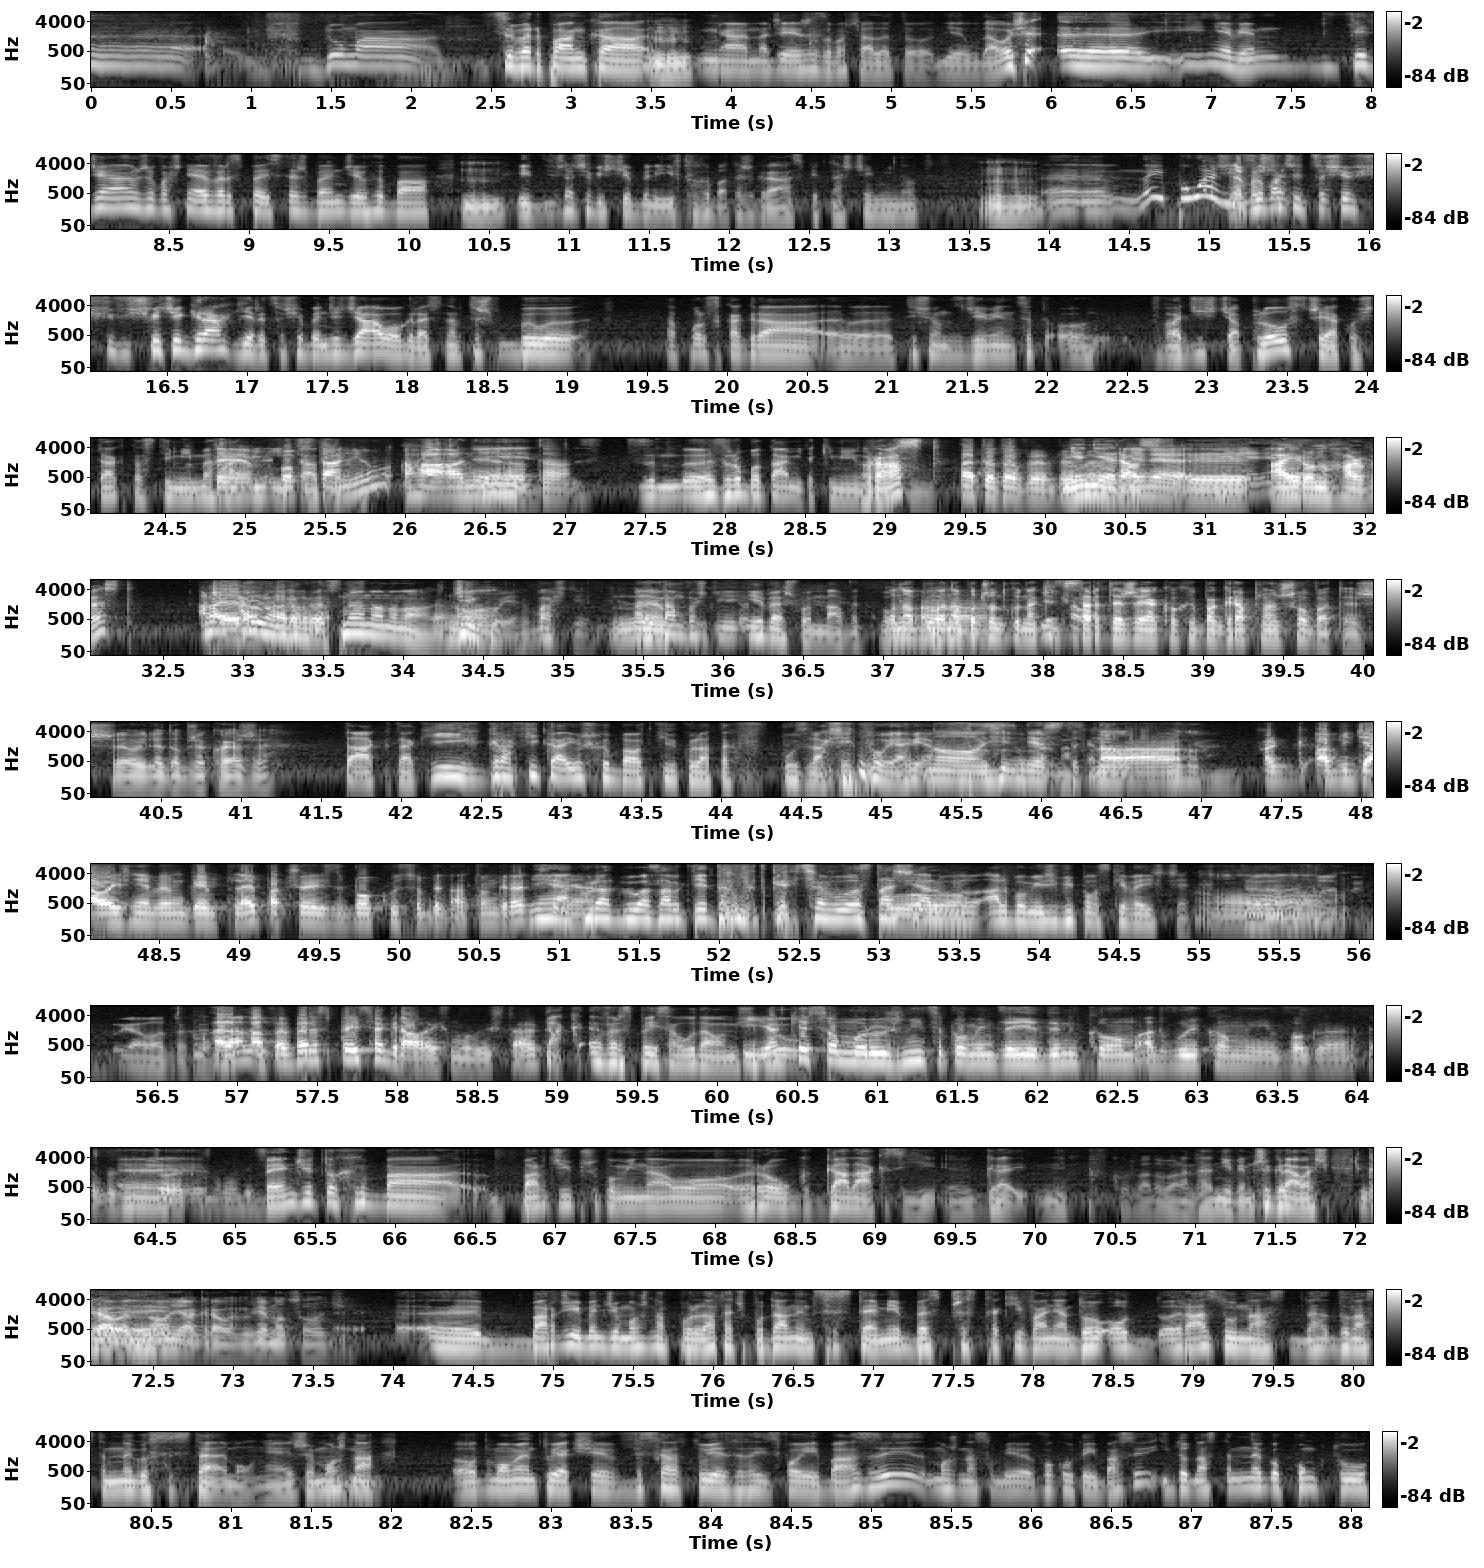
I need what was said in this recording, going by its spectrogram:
Duma, Cyberpunka, Mhm. miałem nadzieję, że zobaczę, ale to nie udało się. Eee, I nie wiem, wiedziałem, że właśnie Everspace też będzie chyba Mhm. i rzeczywiście byli, w to chyba też grałem z 15 minut. Mhm. Eee, no i połazić, No właśnie- zobaczyć co się w, w świecie grach gier, co się będzie działo grać. Tam też były ta polska gra e, 1920 plus, czy jakoś tak, ta z tymi mechami. Tym ta- powstaniu? Aha, a nie, no tak. Z, z robotami takimi. Rust? A to to wiem, wiem, Nie, nie raz. Nie, y, nie, nie, nie. Iron Harvest? Ale Iron Iron, Harvest. Harvest. No, no, no, no. No. Dziękuję, właśnie. No, Ale tam właśnie nie weszłem nawet. Bo... Ona była na Aha. początku na Kickstarterze jako chyba gra planszowa też, o ile dobrze kojarzę. Tak, tak. I ich grafika już chyba od kilku latach w puzzlach się pojawia. No, niestety. No, no. A, a widziałeś, nie wiem, gameplay? Patrzyłeś z boku sobie na tą grę, czy Nie, nie? akurat była zamknięta wódka i trzeba było stać albo, albo mieć VIP-owskie wejście. To, O. to trochę. Ale, Ale, a w Everspace'a grałeś, mówisz, tak? tak, Everspace'a udało mi się. I Był- jakie są różnice pomiędzy jedynką a dwójką i w ogóle, jakbyś mógł to E? Będzie to chyba bardziej przypominało Rogue Galaxy. E, Gra... Nie, kurwa, dobra, nie wiem, czy grałeś. Grałem, E, no ja grałem, wiem o co chodzi. e, bardziej będzie można polatać po danym systemie bez przeskakiwania do, od razu nas, na, do następnego systemu, nie? że można Mhm. Od momentu jak się wyskatuje z tej swojej bazy, można sobie wokół tej bazy i do następnego punktu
